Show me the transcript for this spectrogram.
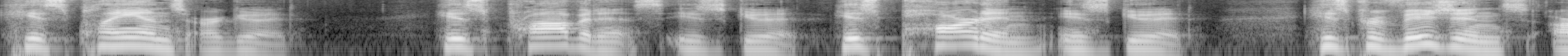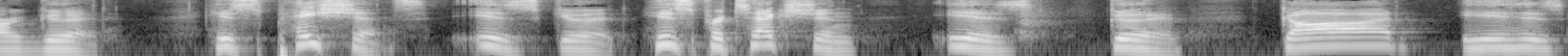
His plans are good. His providence is good. His pardon is good. His provisions are good. His patience is good. His protection is good. God is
